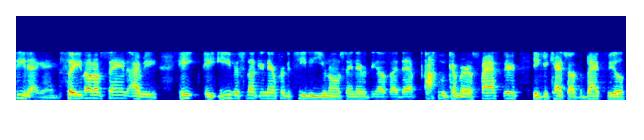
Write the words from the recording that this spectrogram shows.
see that game? So you know what I'm saying? I mean, he he even snuck in there for the TD. You know what I'm saying? Everything else like that. Alvin Kamara's faster. He can catch out the backfield.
